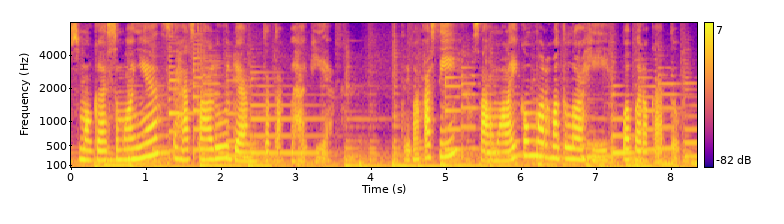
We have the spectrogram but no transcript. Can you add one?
Semoga semuanya sehat selalu dan tetap bahagia. Terima kasih. Assalamualaikum warahmatullahi wabarakatuh.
